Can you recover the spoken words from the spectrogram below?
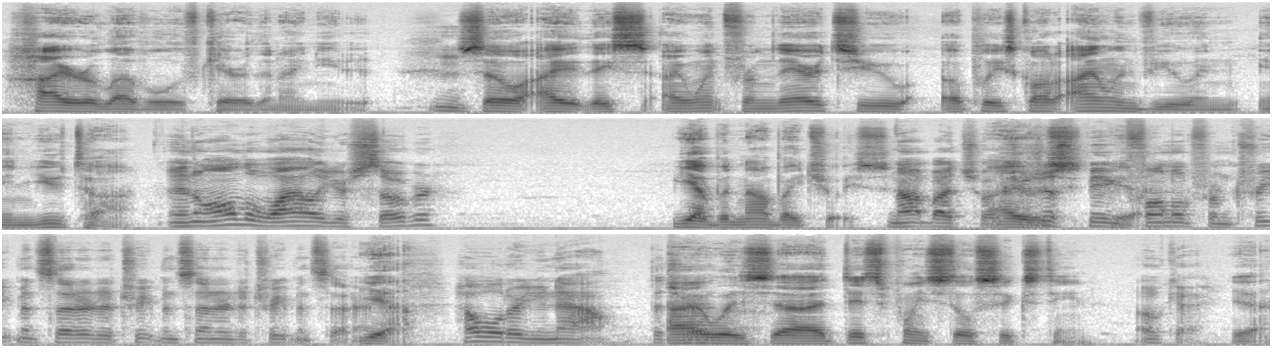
higher level of care than i needed. So i they i went from there to a place called island view in in utah. And all the while you're sober, yeah but not by choice not by choice. I you're was- just being yeah. funneled from treatment center to treatment center to treatment center. yeah How old are you now? that I was uh, at this point still 16. okay. Yeah,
